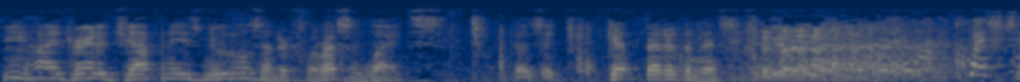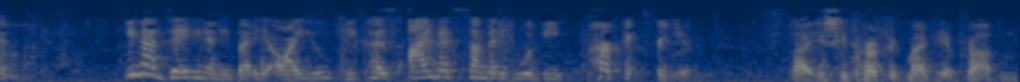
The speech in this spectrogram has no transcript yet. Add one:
Dehydrated Japanese noodles under fluorescent lights. Does it get better than this? Question. You're not dating anybody, are you? Because I met somebody who would be perfect for you. Uh, you see, perfect might be a problem.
